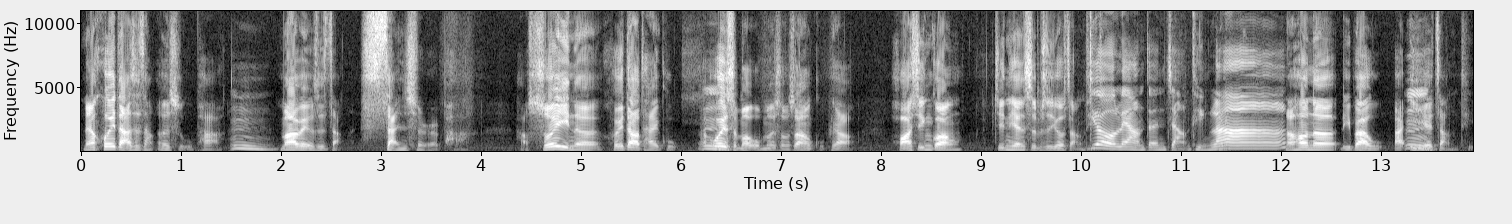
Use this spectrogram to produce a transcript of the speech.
人家辉达是涨二十五趴，嗯，Marvell 是涨三十二趴，好，所以呢，回到台股，为什么我们手上的股票华星光今天是不是又涨停？又亮灯涨停啦，然后呢，礼拜五啊也涨停，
